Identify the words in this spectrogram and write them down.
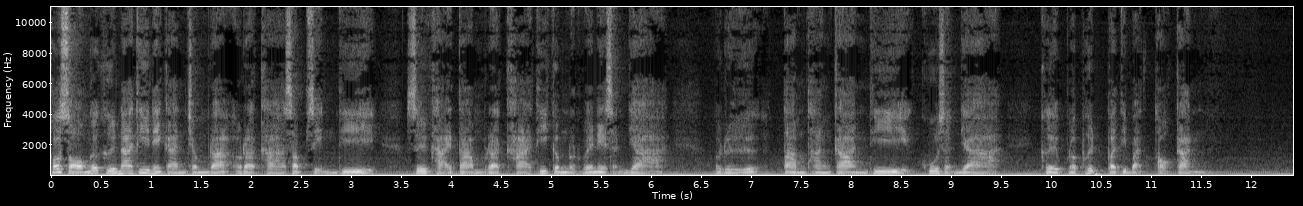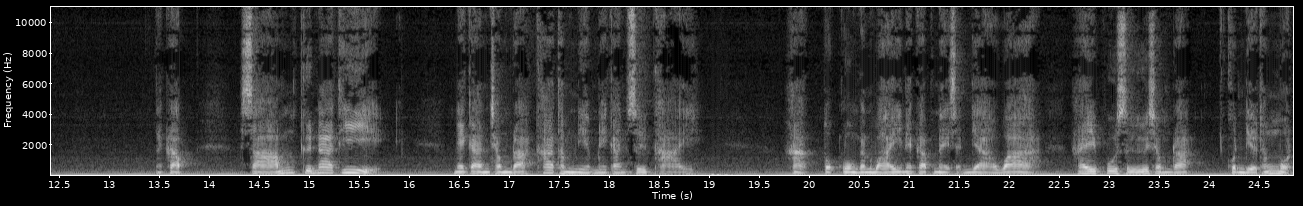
ข้อ 2 ก็คือหน้าที่ในการชำระราคาทรัพย์สินที่ซื้อขายตามราคาที่กำหนดไว้ในสัญญา หรือตามทางการที่คู่สัญญาเคยประพฤติปฏิบัติต่อกันนะครับ 3. คือหน้าที่ในการชำระค่าธรรมเนียมในการซื้อขาย หากตกลงกันไว้นะครับในสัญญาว่าให้ผู้ซื้อชำระคนเดียวทั้งหมด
